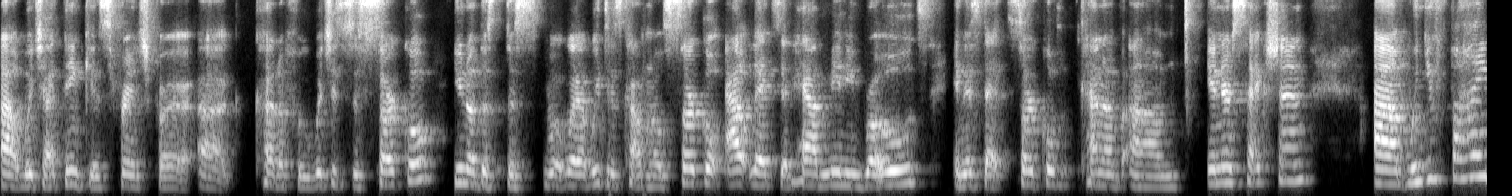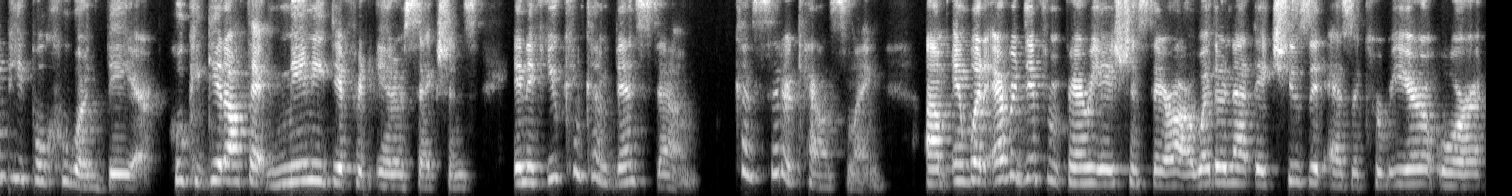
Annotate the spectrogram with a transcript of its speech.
uh, which I think is French for uh, cut of food, which is the circle. You know, the, the, what we just call them those circle outlets that have many roads, and it's that circle kind of um, intersection. Um, when you find people who are there, who could get off at many different intersections, and if you can convince them, consider counseling. Um, and whatever different variations there are, whether or not they choose it as a career or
